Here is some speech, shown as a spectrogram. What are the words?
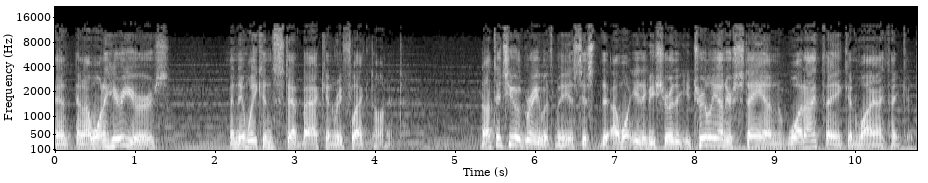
And, and I want to hear yours, and then we can step back and reflect on it. Not that you agree with me, it's just that I want you to be sure that you truly understand what I think and why I think it.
